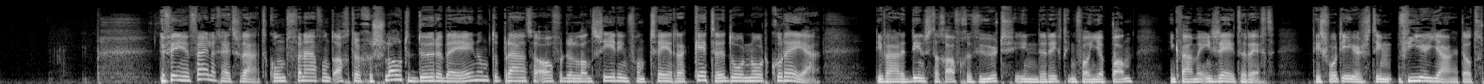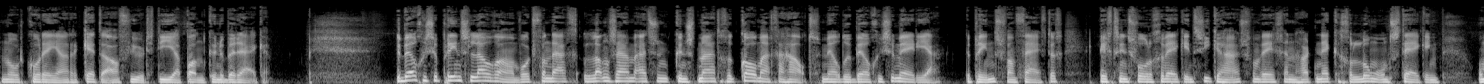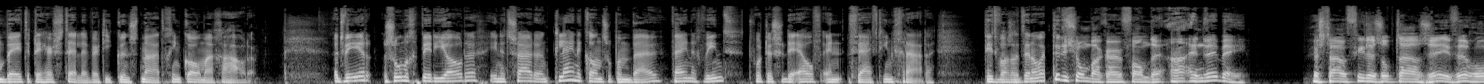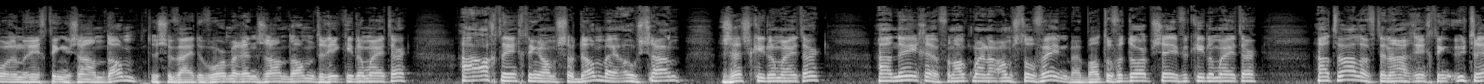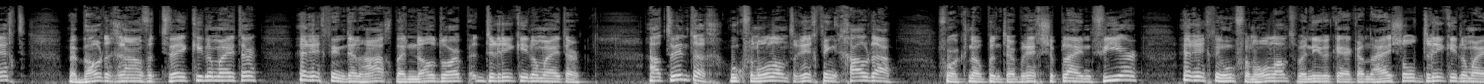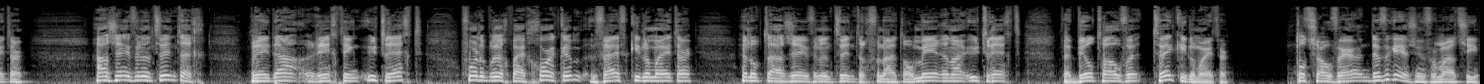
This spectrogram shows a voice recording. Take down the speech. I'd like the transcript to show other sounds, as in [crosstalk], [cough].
De VN-veiligheidsraad komt vanavond achter gesloten deuren bijeen om te praten over de lancering van twee raketten door Noord-Korea. Die waren dinsdag afgevuurd in de richting van Japan en kwamen in zee terecht. Het is voor het eerst in vier jaar dat Noord-Korea raketten afvuurt die Japan kunnen bereiken. De Belgische prins Laurent wordt vandaag langzaam uit zijn kunstmatige coma gehaald, melden Belgische media. De prins van 50 ligt sinds vorige week in het ziekenhuis vanwege een hardnekkige longontsteking. Om beter te herstellen werd hij kunstmatig in coma gehouden. Het weer, zonnige periode, in het zuiden een kleine kans op een bui, weinig wind. Het wordt tussen de 11 en 15 graden. Dit was het NOS. Dit is John Bakker van de ANWB. Er staan files op de A7, horen richting Zaandam, tussen Weidewormer en Zaandam, 3 kilometer. A8 richting Amsterdam bij Oostzaan, 6 kilometer. A9 van Alkmaar naar Amstelveen bij Battenverdorp 7 kilometer. A12 Den Haag richting Utrecht bij Bodegraven 2 kilometer. En richting Den Haag bij Noodorp 3 kilometer. A20 Hoek van Holland richting Gouda voor knooppunt Terbrechtseplein 4. En richting Hoek van Holland bij Nieuwekerk aan de IJssel 3 kilometer. A27 Breda richting Utrecht voor de brug bij Gorkum 5 kilometer. En op de A27 vanuit Almere naar Utrecht bij Beeldhoven 2 kilometer. Tot zover de verkeersinformatie.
